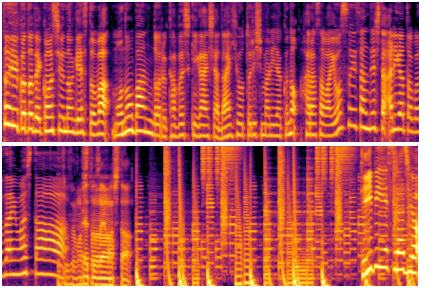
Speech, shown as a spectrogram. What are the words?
ということで今週のゲストはモノバンドル株式会社代表取締役の原沢陽水さんでした。ありがとうございました。ありがとうございました。TBS ラジオ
